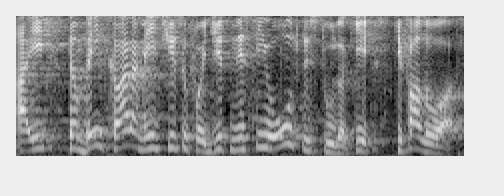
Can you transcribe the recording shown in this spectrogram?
Aí também claramente isso foi dito nesse outro estudo aqui que falou, ó,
